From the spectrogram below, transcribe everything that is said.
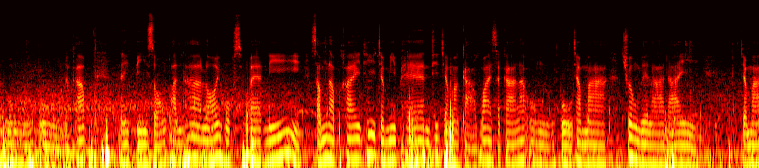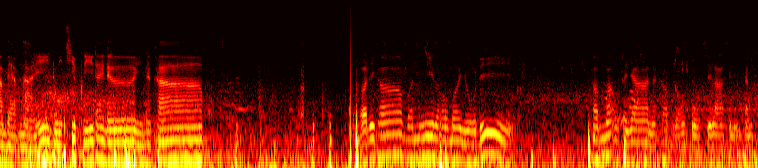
รองค์หลวงปู่นะครับ ในปี 2568 นี้สำหรับใครที่จะมีแผนที่จะมากราบไหว้สกการะองค์หลวงปู่จะมาช่วงเวลาใด จะมาแบบไหนดูคลิปนี้ได้เลยนะครับ สวัสดีครับ วันนี้เรามาอยู่ที่ธรรมอุทยานนะครับหลวงปู่ศิลาสิริจันโท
